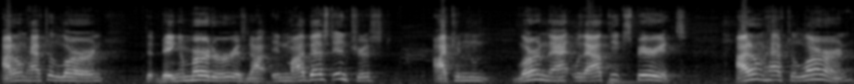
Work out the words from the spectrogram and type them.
I don't have to learn that being a murderer is not in my best interest. I can learn that without the experience. I don't have to learn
